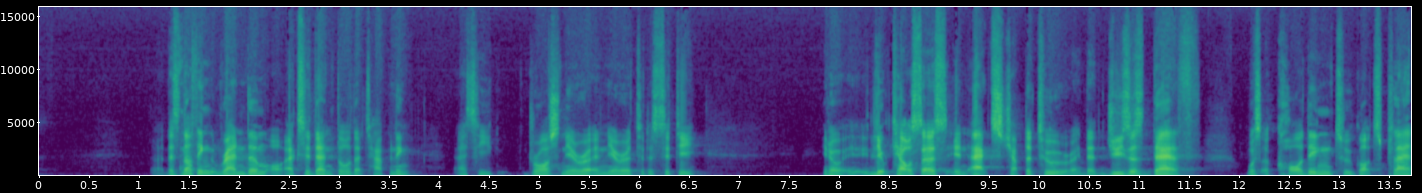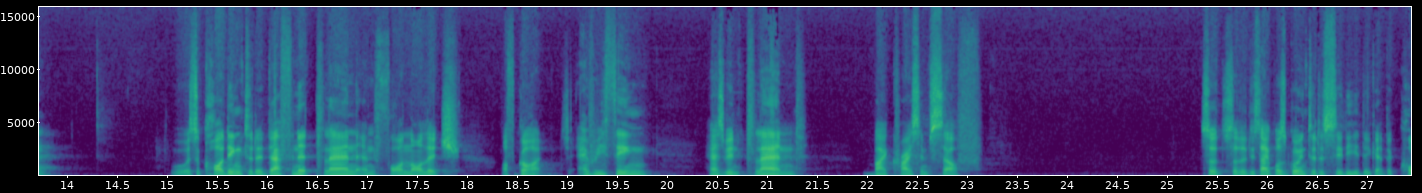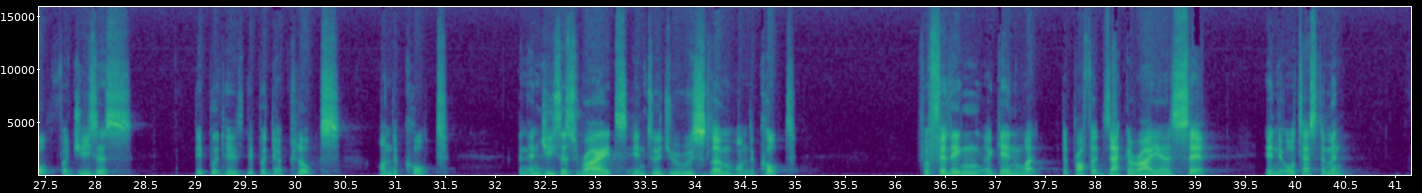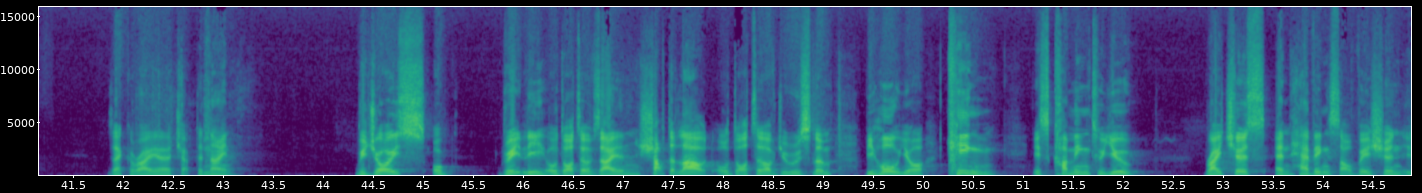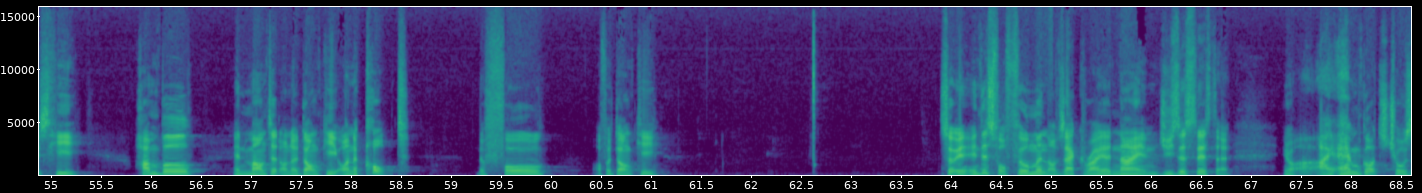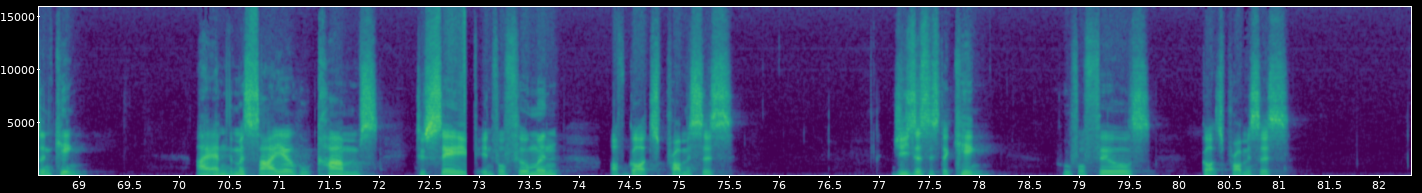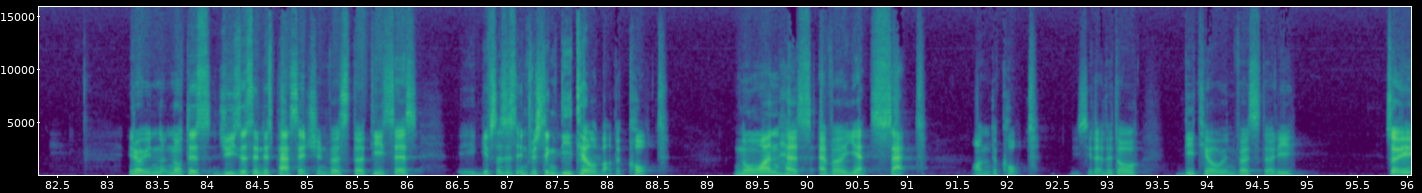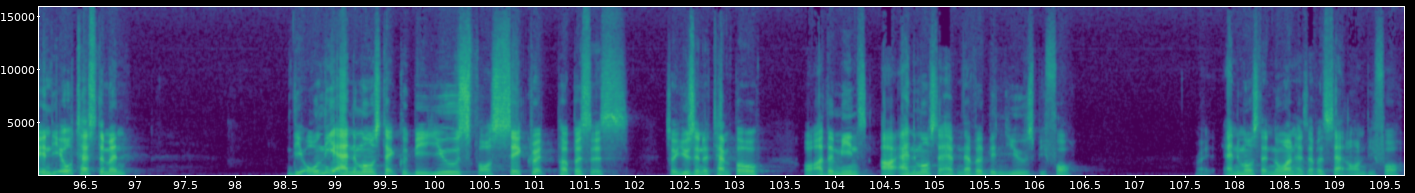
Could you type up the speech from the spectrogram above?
Uh, there's nothing random or accidental that's happening as he draws nearer and nearer to the city. You know, Luke tells us in Acts chapter 2, right, that Jesus' death was according to God's plan was according to the definite plan and foreknowledge of God. So everything has been planned by Christ Himself. So, so the disciples go into the city, they get the coat for Jesus, they put, his, they put their cloaks on the coat, and then Jesus rides into Jerusalem on the coat, fulfilling again what the prophet Zechariah said in the Old Testament. Zechariah chapter 9. Rejoice, O greatly, O daughter of Zion. Shout aloud, O daughter of Jerusalem. Behold, your king is coming to you. Righteous and having salvation is he, humble and mounted on a donkey, on a colt, the foal of a donkey. So, in, in this fulfillment of Zechariah 9, Jesus says that, you know, I am God's chosen king. I am the Messiah who comes to save in fulfillment of God's promises. Jesus is the King who fulfills God's promises. You know, notice Jesus in this passage in verse 30 says, he gives us this interesting detail about the colt. No one has ever yet sat on the colt. You see that little detail in verse 30. So in the Old Testament, the only animals that could be used for sacred purposes, so used in a temple or other means, are animals that have never been used before. Right? Animals that no one has ever sat on before.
